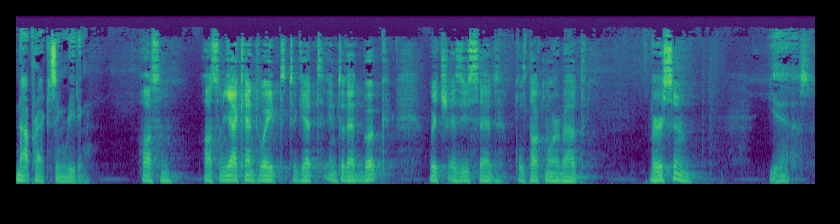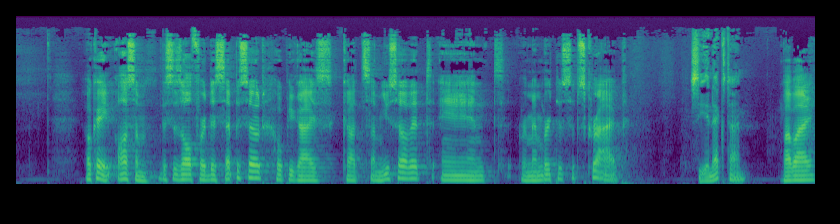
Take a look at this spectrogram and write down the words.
not practicing reading. Awesome. Awesome. Yeah, I can't wait to get into that book, which, as you said, we'll talk more about very soon. Yes. Okay, awesome. This is all for this episode. Hope you guys got some use of it and remember to subscribe. See you next time. Bye-bye.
